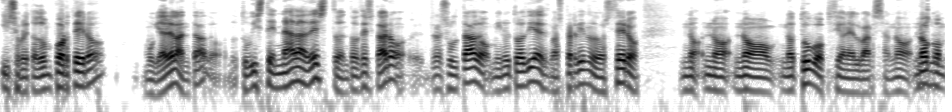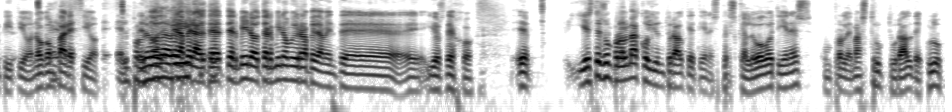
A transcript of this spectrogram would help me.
y sobre todo un portero muy adelantado. No tuviste nada de esto. Entonces, claro, resultado, minuto 10, vas perdiendo 2-0. No, no, no, no tuvo opción el Barça, no, no compitió, no compareció. el problema, Entonces, espera, espera, eh, te- termino, termino muy rápidamente eh, y os dejo. Eh, y este es un problema coyuntural que tienes, pero es que luego tienes un problema estructural de club.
